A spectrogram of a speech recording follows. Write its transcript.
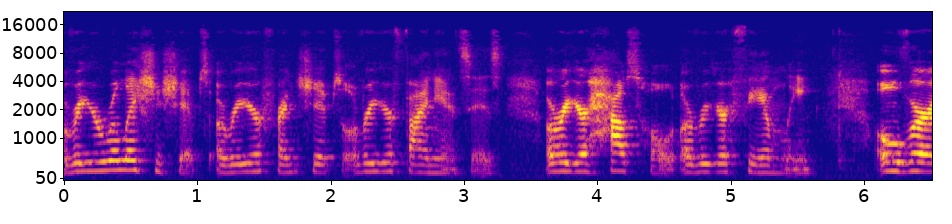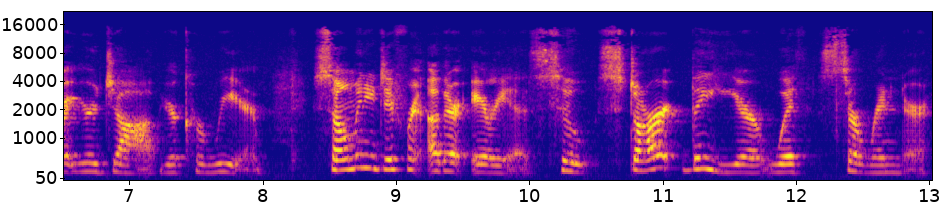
over your relationships, over your friendships, over your finances, over your household, over your family, over your job, your career. So many different other areas to start the year with surrender.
